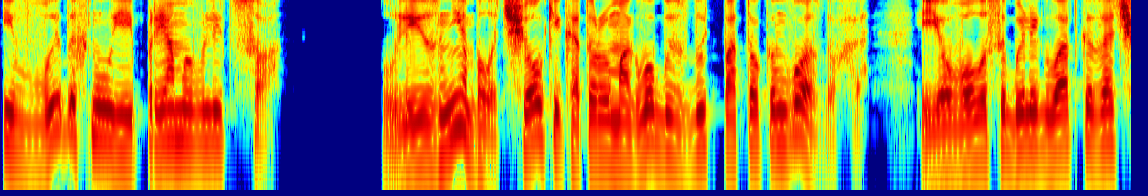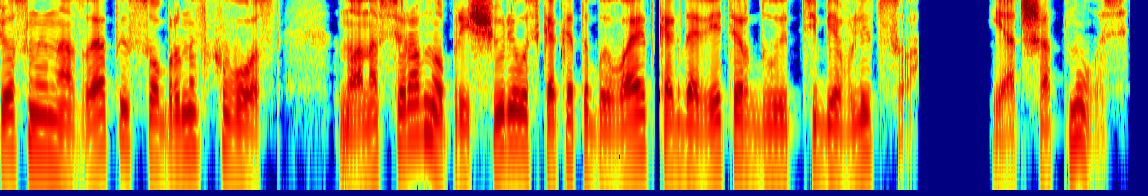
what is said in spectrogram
и выдохнул ей прямо в лицо. У Лиз не было челки, которую могло бы сдуть потоком воздуха, ее волосы были гладко зачесаны назад и собраны в хвост, но она все равно прищурилась, как это бывает, когда ветер дует тебе в лицо. И отшатнулась.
